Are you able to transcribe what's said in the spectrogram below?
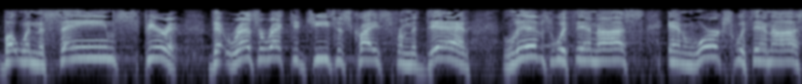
But when the same Spirit that resurrected Jesus Christ from the dead lives within us and works within us,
